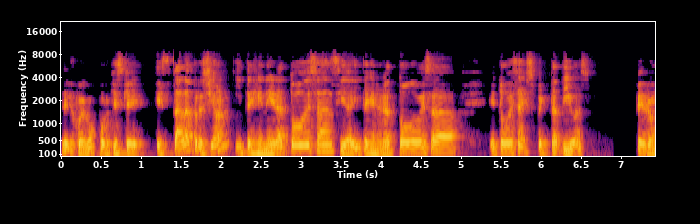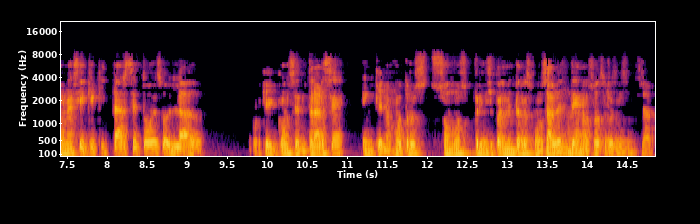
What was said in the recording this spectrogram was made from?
del juego, porque es que está la presión y te genera toda esa ansiedad y te genera toda esa, eh, todas esas expectativas, pero aún así hay que quitarse todo eso del lado, porque hay que concentrarse en que nosotros somos principalmente responsables de nosotros Sí, sí, sí, mismos, claro.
